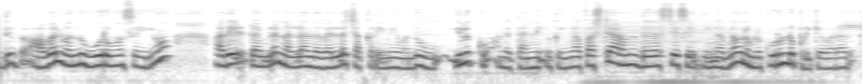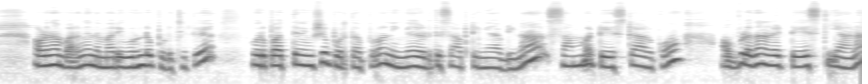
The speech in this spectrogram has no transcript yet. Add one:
இது அவல் வந்து ஊறவும் செய்யும். அதே டைமில் நல்லா அந்த வெள்ளை சர்க்கரையுமே வந்து இழுக்கும் அந்த தண்ணி. ஓகேங்களா? ஃபஸ்ட்டு ஆரம்பி தேர்ஸ்டே சேர்த்திங்க அப்படின்னா நம்மளுக்கு உருண்டை பிடிக்க வராது. அவ்வளோதான் பாருங்கள் இந்த மாதிரி உருண்டை பிடிச்சிட்டு ஒரு பத்து நிமிஷம் பொறுத்த அப்புறம் நீங்கள் எடுத்து சாப்பிட்டீங்க அப்படின்னா செம்ம டேஸ்ட்டாக இருக்கும். அவ்வளோதான் நல்ல டேஸ்டியான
